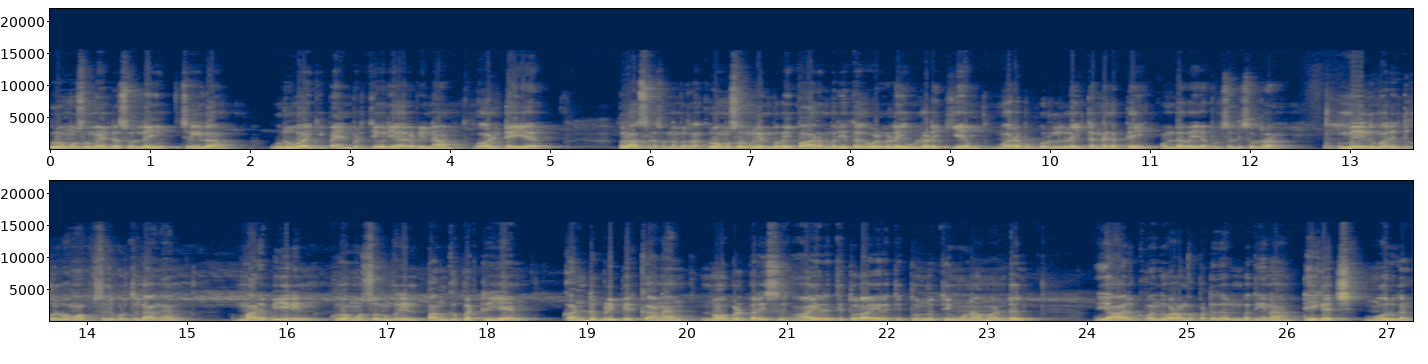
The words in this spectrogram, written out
குரோமோசோம் என்ற சொல்லை சரிங்களா உருவாக்கி பயன்படுத்தியவர் யார் அப்படின்னா வால்டேயர். இப்போ லாஸ்ட்டில் சொன்ன மாதிரி தான் குரோமோசோம்கள் என்பவை பாரம்பரிய தகவல்களை உள்ளடக்கிய மரபு பொருள்களை தன்னகத்தை கொண்டவை அப்படின்னு சொல்லி சொல்கிறாங்க மேலும் அறிந்து கொள்வோம் அப்படின்னு சொல்லி கொடுத்துருக்காங்க. மரபியலின் குரோமோசோம்களின் பங்கு பற்றிய கண்டுபிடிப்பிற்கான நோபல் பரிசு ஆயிரத்தி தொள்ளாயிரத்தி தொண்ணூற்றி மூணாம் ஆண்டு யாருக்கு வந்து வழங்கப்பட்டது அப்படின்னு பார்த்தீங்கன்னா டிஹெச் மோர்கன்.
